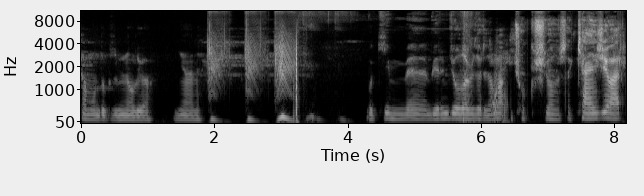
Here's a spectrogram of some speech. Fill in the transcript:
tam 19.000 oluyor. Yani. Bakayım e, birinci olabiliriz ama çok güçlü olursak. Kenji var.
